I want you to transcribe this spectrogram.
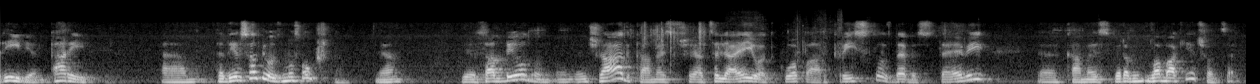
rītdien, parīt. Tad Dievs atbild uz mūsu lūgšanām. Ja? Dievs atbild, un, un viņš rāda, kā mēs šajā ceļā ejot kopā ar Kristu uz debesu tēvī, kā mēs varam labāk iet šo ceļu.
